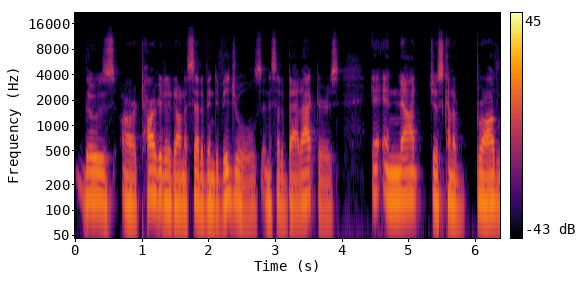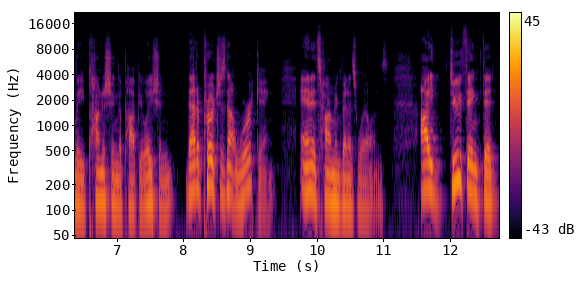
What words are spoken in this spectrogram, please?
those are targeted on a set of individuals and a set of bad actors a- and not just kind of broadly punishing the population. That approach is not working and it's harming Venezuelans. I do think that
